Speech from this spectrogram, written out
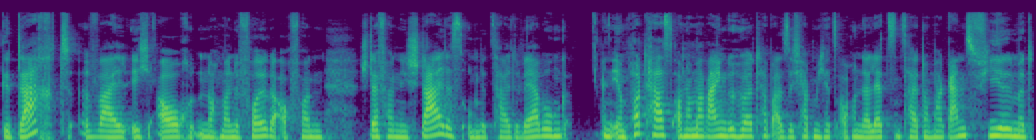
gedacht, weil ich auch nochmal eine Folge auch von Stefanie Stahl, das ist unbezahlte Werbung, in ihrem Podcast auch nochmal reingehört habe. Also ich habe mich jetzt auch in der letzten Zeit nochmal ganz viel mit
